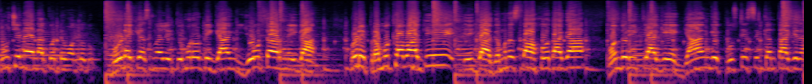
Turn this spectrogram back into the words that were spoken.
ಸೂಚನೆಯನ್ನ ಕೊಟ್ಟಿರುವಂತದ್ದು ಗೋಡೆ ಕೇಸ್ನಲ್ಲಿ ತಿಮ್ಮರೊಡ್ಡಿ ಗ್ಯಾಂಗ್ ಯೂ ಟರ್ನ್ ಈಗ. ನೋಡಿ, ಪ್ರಮುಖವಾಗಿ ಈಗ ಗಮನಿಸ್ತಾ ಹೋದಾಗ ಒಂದು ರೀತಿಯಾಗಿ ಗ್ಯಾಂಗ್ಗೆ ಪುಷ್ಟಿ ಸಿಕ್ಕಂತಾಗಿದೆ.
